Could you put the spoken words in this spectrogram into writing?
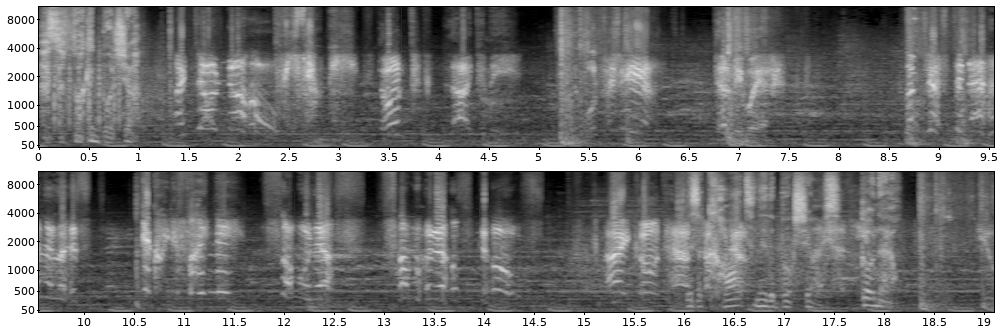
That's the fucking butcher. I don't know! Please help me. Don't lie to me. The wolf is here! Tell me where. I'm an analyst! They're going to find me. Someone else! Someone else knows! I don't have There's a someone cart else. near the bookshelves. Go now. You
